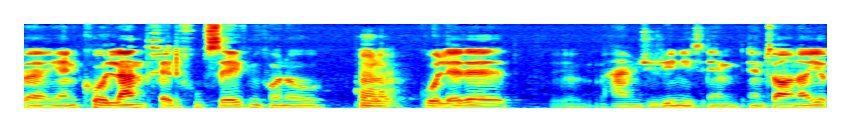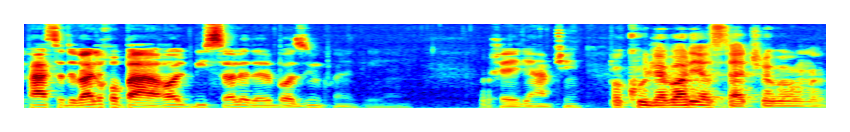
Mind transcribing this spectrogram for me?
یعنی کلا خیلی خوب save می‌کنه و آره. گلر همجوری نیست. امتحانایی پس داده. ولی خب به حال 20 ساله داره بازی می‌کنه خیلی همچین با کوله باری از تجربه اومد.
